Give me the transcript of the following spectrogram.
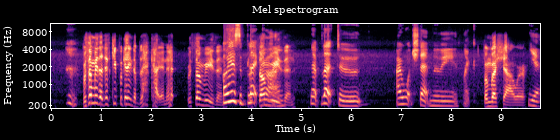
for some reason, I just keep forgetting the black guy in it. For some reason. oh, yes, the For black some guy. reason. That black dude. I watched that movie. Like, From Rush Hour. yeah.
